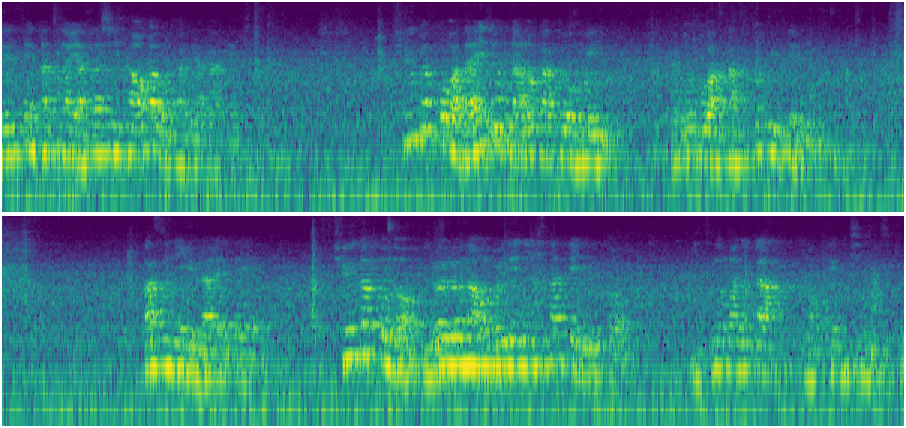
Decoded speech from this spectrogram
先生たちの優しい顔が浮かび上がってきた。中学校は大丈夫だろうかと思い男は早速行ってみる。バスに揺られて中学校のいろいろな思い出に浸っているといつの間にか目的地に着く。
